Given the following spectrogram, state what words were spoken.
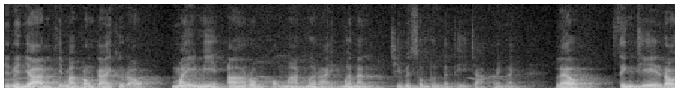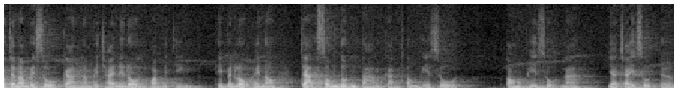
จิตวิญญาณที่มาครองกายคือเราไม่มีอารมณ์ของมารเมื่อไหร่ เมื่อนั้นชีวิตสมดุลทันทีจากภายใน แล้ว สิ่งที่เราจะนำไปสู่การนำไปใช้ในโลกแห่งความเป็นจริง ที่เป็นโลกภายนอกจะสมดุลตามกันต้องพิสูจน์ ต้องพิสูจน์นะ อย่าใช้สูตรเดิม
